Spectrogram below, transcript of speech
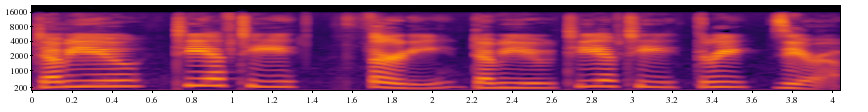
WTFT30, WTFT30.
